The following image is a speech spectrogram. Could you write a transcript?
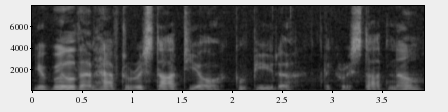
You will then have to restart your computer. Click restart now.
